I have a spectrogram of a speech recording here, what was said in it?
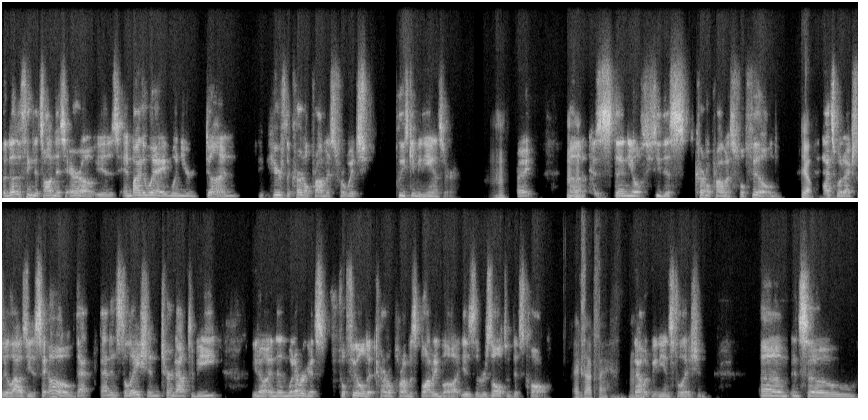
another thing that's on this arrow is, and by the way, when you're done, here's the kernel promise for which, please give me the answer. Mhm. Right? Because then you'll see this kernel promise fulfilled. Yep. That's what actually allows you to say, oh, that, that installation turned out to be, you know, and then whatever gets fulfilled at kernel promise blah, blah, blah is the result of this call exactly. that Mhm, would be the installation. Um, and so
